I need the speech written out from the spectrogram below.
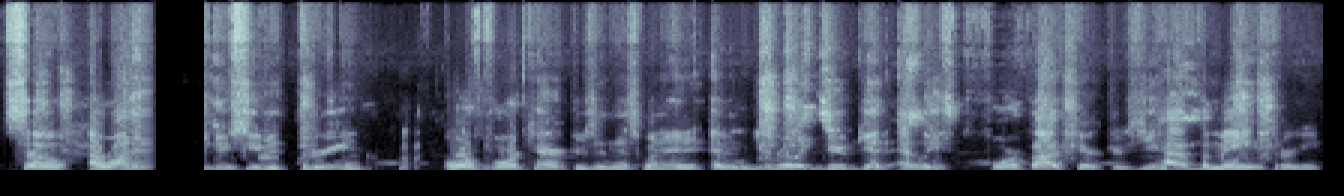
So I wanted introduce you to three or four characters in this one, and, and you really do get at least four or five characters. You have the main three,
